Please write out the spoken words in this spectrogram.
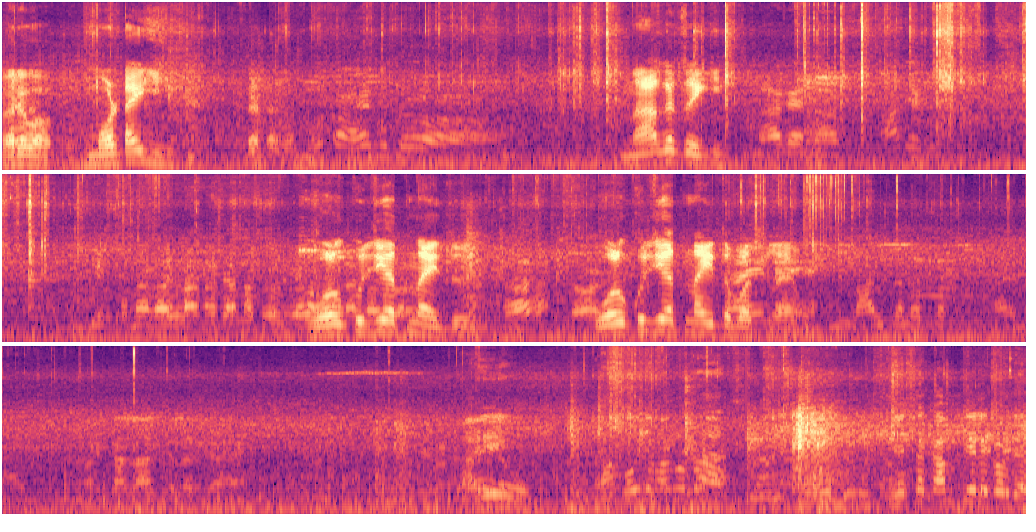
अरे बाप मोठा आहे की? नागच आहे की? ओळखूच येत नाही तू. ओळखूच येत नाही इथं बसलाय काम केले करू द्या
